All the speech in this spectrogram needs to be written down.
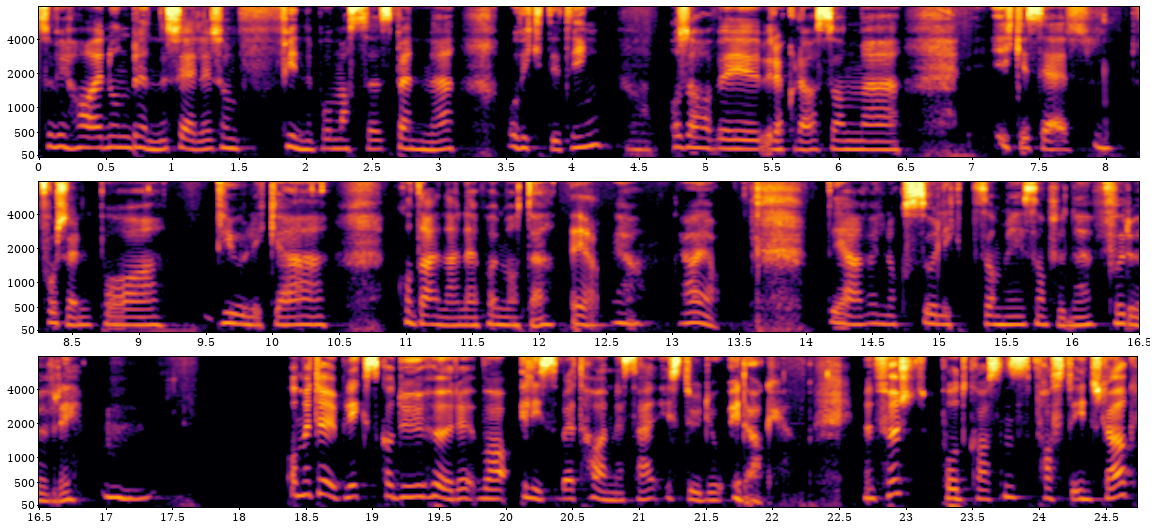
Så vi har noen brennende sjeler som finner på masse spennende og viktige ting. Og så har vi røkla som ikke ser forskjellen på de ulike konteinerne, på en måte. Ja. ja. Ja, ja. Det er vel nokså likt som i samfunnet for øvrig. Mm. Om et øyeblikk skal du høre hva Elisabeth har med seg i studio i dag. Men først podkastens faste innslag,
